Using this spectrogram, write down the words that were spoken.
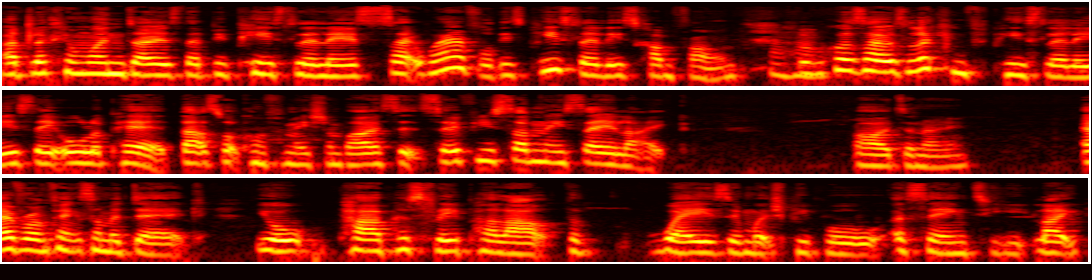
I'd look in windows, there'd be peace lilies. It's like, where have all these peace lilies come from? But uh-huh. because I was looking for peace lilies, they all appeared. That's what confirmation bias is. So if you suddenly say like, oh, I don't know, everyone thinks I'm a dick, you'll purposely pull out the ways in which people are saying to you, like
